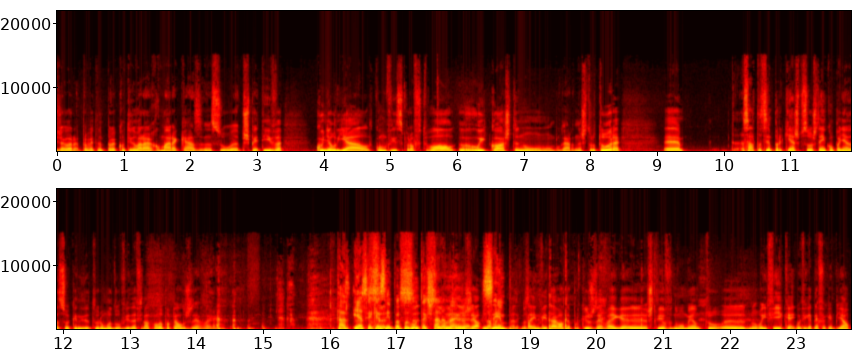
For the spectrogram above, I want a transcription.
já agora, aproveitando para continuar a arrumar a casa na sua perspectiva. Cunha Leal como vice para o futebol, Rui Costa num lugar na estrutura. Uh, salta sempre que as pessoas têm acompanhado a sua candidatura uma dúvida. Afinal, qual é o papel do José Veiga? Essa é que é sempre a pergunta se, que está na manga. Rangel, não, sempre. Mas, mas, é inevitável, até porque o José Veiga uh, esteve no momento uh, no Benfica, e o Benfica até foi campeão.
